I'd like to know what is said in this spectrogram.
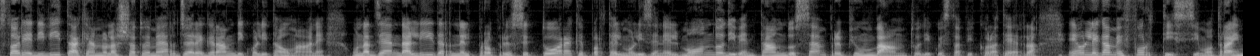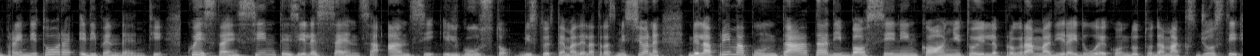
Storie di vita che hanno lasciato emergere grandi qualità umane, un'azienda leader nel proprio settore che porta il Molise nel mondo, diventando sempre più un vanto di questa piccola terra, e un legame fortissimo tra imprenditore e dipendenti. Questa è in sintesi l'essenza, anzi il gusto, visto il tema della trasmissione, della prima puntata di Bossi in Incognito, il programma di Rai 2 condotto da Max Giusti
